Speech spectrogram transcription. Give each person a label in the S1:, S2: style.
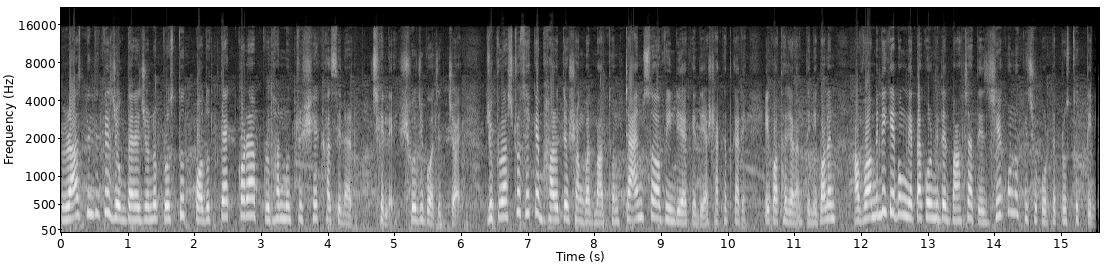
S1: রাজনীতিতে যোগদানের জন্য প্রস্তুত পদত্যাগ করা প্রধানমন্ত্রী শেখ হাসিনার ছেলে সজীব অজিত জয়। যুক্তরাষ্ট্র থেকে ভারতীয় সংবাদ মাধ্যম টাইমস অফ ইন্ডিয়াকে দেওয়া সাক্ষাৎকারে এ কথা জানান তিনি। বলেন, আওয়ামী লীগ এবং নেতাকর্মীদের বাঁচাতে যে কোনো কিছু করতে প্রস্তুত তিনি।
